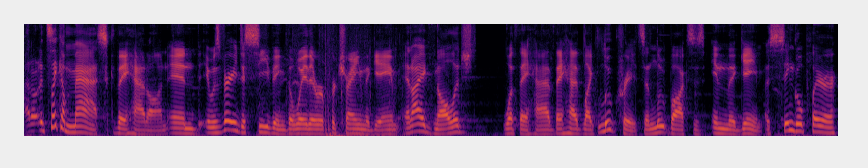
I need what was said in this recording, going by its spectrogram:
I don't, it's like a mask they had on and it was very deceiving the way they were portraying the game. And I acknowledged what they had. They had like loot crates and loot boxes in the game, a single player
